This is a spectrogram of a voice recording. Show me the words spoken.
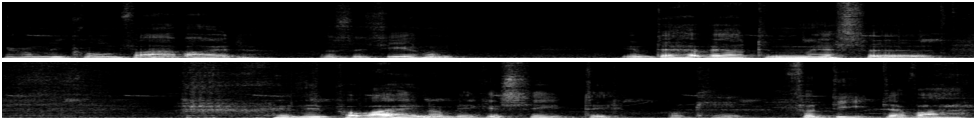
så kom min kone fra arbejde, og så siger hun, jamen der har været en masse henne på vejen, om I ikke har set det. Okay. Fordi der var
